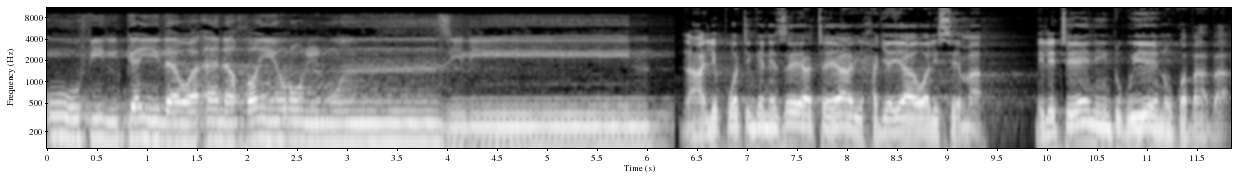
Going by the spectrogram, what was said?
أوفي الكيل وأنا خير المنزلين Na alipowatengenezea tayari haja yao alisema, "Nileteeni ndugu yenu kwa baba."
